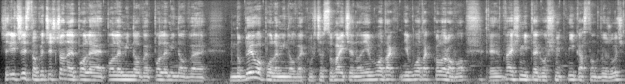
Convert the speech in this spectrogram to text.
Czyli czysto, wyczyszczone pole, pole minowe, pole minowe. No było pole minowe, kurczę, słuchajcie, no nie było tak, nie było tak kolorowo. Yy, Weź mi tego śmietnika stąd wyrzuć.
